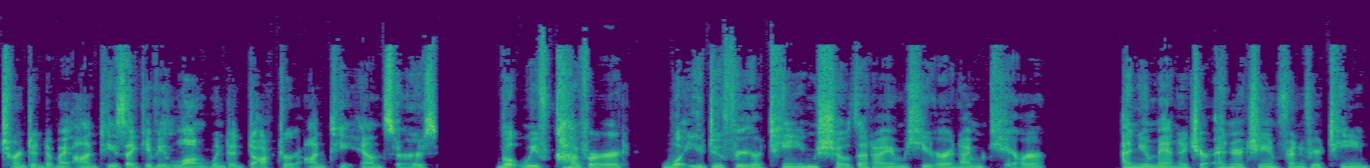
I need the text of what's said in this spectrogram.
turned into my aunties. I give you long winded doctor auntie answers. But we've covered what you do for your team. Show that I am here and I'm care. And you manage your energy in front of your team.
